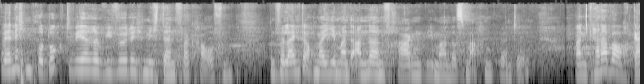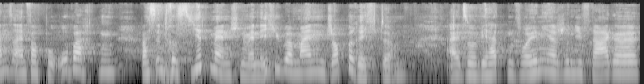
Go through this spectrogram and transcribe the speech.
wenn ich ein Produkt wäre, wie würde ich mich denn verkaufen? Und vielleicht auch mal jemand anderen fragen, wie man das machen könnte. Man kann aber auch ganz einfach beobachten, was interessiert Menschen, wenn ich über meinen Job berichte. Also wir hatten vorhin ja schon die Frage,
